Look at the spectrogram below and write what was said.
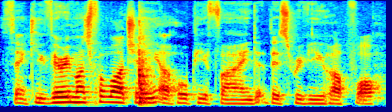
Thank you very much for watching. I hope you find this review helpful.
